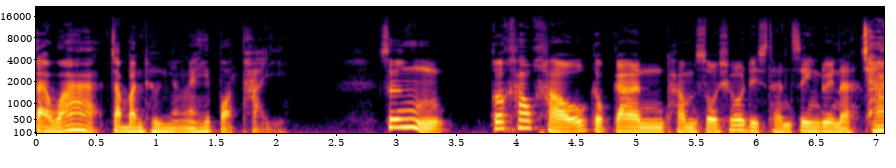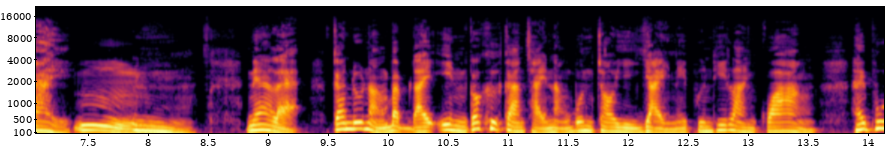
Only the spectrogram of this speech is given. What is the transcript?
แต่ว่าจะบันเทิงยังไงให้ปลอดภัย ซึ่ง ก็เข้าเขากับการทำ social distancing ด้วยนะ ใช่อืมอืมเนี่ยแหละ การดูหนังแบบไดอินก็คือการฉายหนังบนจอใหญ่ๆในพื้นที่ลานกว้าง ให้ผู้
